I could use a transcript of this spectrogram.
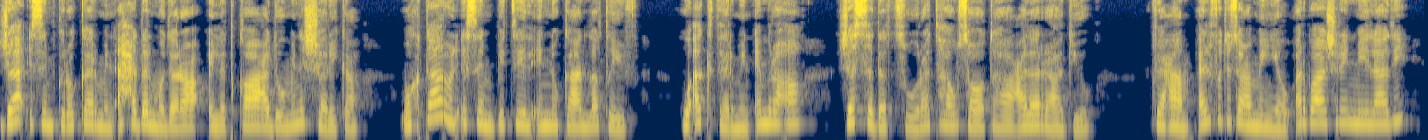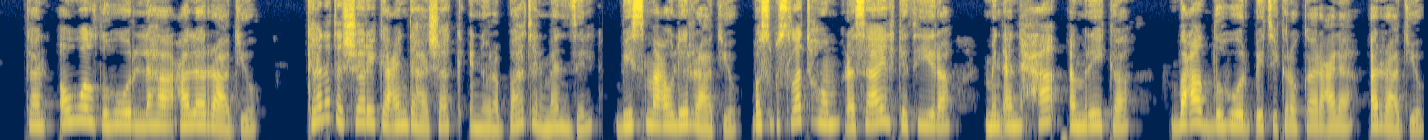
جاء اسم كروكر من أحد المدراء اللي تقاعدوا من الشركة واختاروا الاسم بيتي لأنه كان لطيف. وأكثر من امرأة جسدت صورتها وصوتها على الراديو. في عام 1924 ميلادي كان أول ظهور لها على الراديو. كانت الشركة عندها شك إنه ربات المنزل بيسمعوا للراديو بس وصلتهم رسائل كثيرة من أنحاء أمريكا بعد ظهور بيتي كروكر على الراديو.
